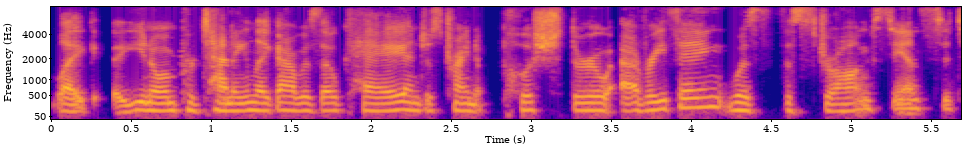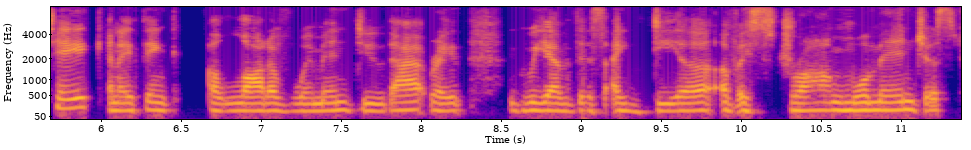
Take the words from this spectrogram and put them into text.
like uh, you know and pretending like i was okay and just trying to push through everything was the strong stance to take and i think a lot of women do that right we have this idea of a strong woman just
